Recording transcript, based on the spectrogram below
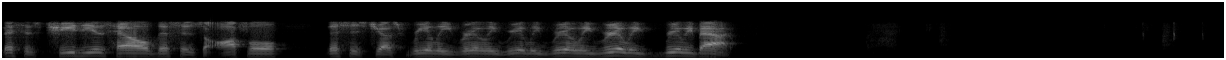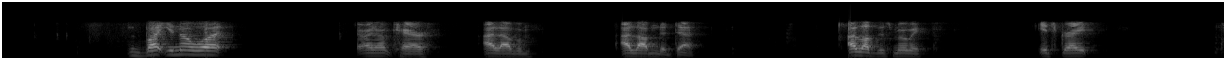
This is cheesy as hell. This is awful. This is just really, really, really, really, really, really bad. But you know what? I don't care. I love him. I love him to death. I love this movie. It's great. It's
